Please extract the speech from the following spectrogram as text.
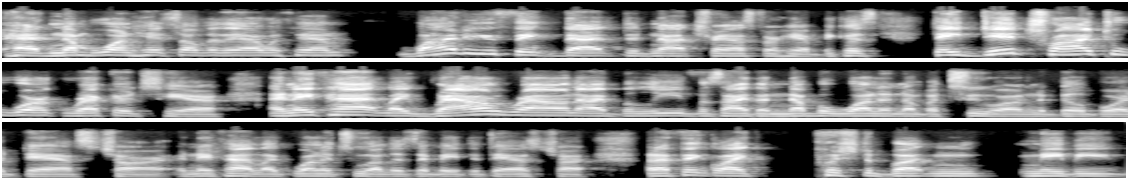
Had number one hits over there with him. Why do you think that did not transfer here? Because they did try to work records here, and they've had like Round Round, I believe, was either number one or number two on the Billboard Dance Chart, and they've had like one or two others that made the dance chart. But I think like Push the Button maybe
